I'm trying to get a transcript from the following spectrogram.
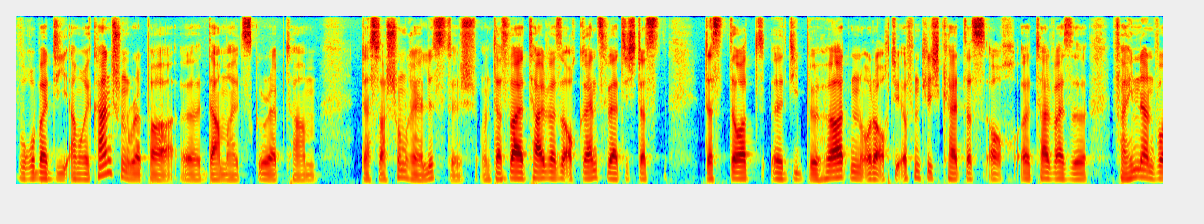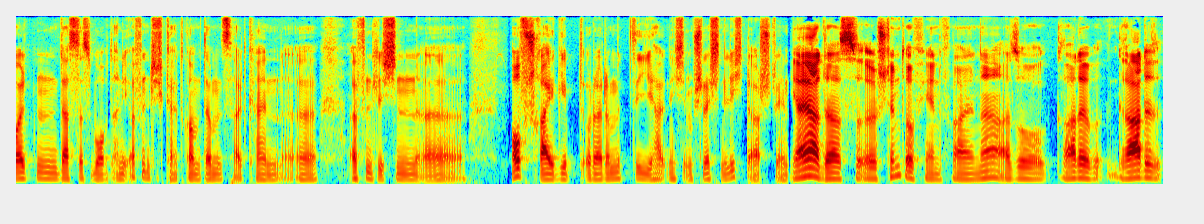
worüber die amerikanischen Rapper äh, damals gerappt haben, das war schon realistisch. Und das war teilweise auch grenzwertig, dass, dass dort äh, die Behörden oder auch die Öffentlichkeit das auch äh, teilweise verhindern wollten, dass das überhaupt an die Öffentlichkeit kommt, damit es halt keinen äh, öffentlichen äh, Aufschrei gibt oder damit sie halt nicht im schlechten Licht dastehen. Ja, ja, das äh, stimmt auf jeden Fall. Ne? Also gerade gerade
